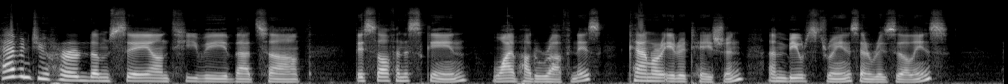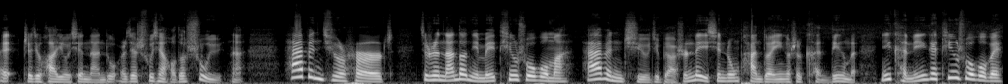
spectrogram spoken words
，Haven't you heard them say on TV that uh, they soften the skin, wipe out roughness, counter irritation, and build strength and resilience？哎，这句话有些难度，而且出现好多术语呢。Haven't you heard？就是难道你没听说过吗？Haven't you 就表示内心中判断应该是肯定的，你肯定应该听说过呗。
